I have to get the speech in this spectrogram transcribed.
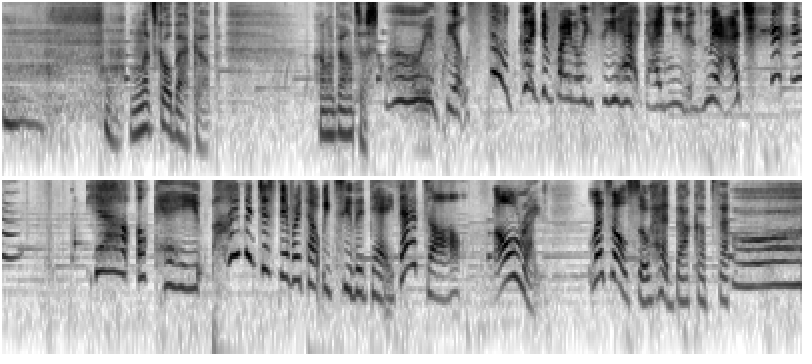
Hmm, Let's go back up. I'm about to. s- Oh, it feels so good to finally see Hat Guy meet his match. yeah, okay. Paimon just never thought we'd see the day, that's all. All right, let's also head back up that. Uh.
